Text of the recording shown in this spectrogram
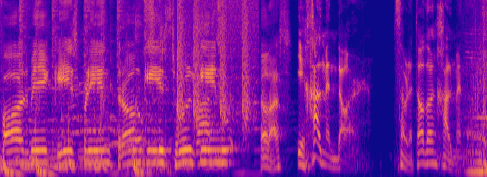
Fosbic, Kissprint, Tronkis, Chulkin. Todas. Y Halmendor. Sobre todo en Halmendor.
